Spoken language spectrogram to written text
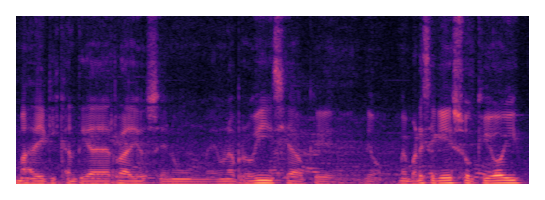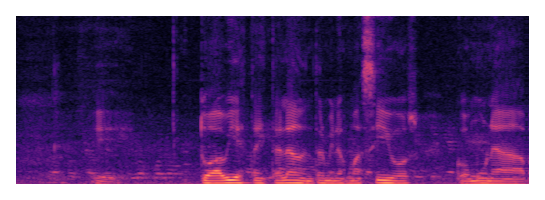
más de X cantidad de radios en, una provincia, o que me parece que eso que hoy eh, todavía está instalado en términos masivos como una,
